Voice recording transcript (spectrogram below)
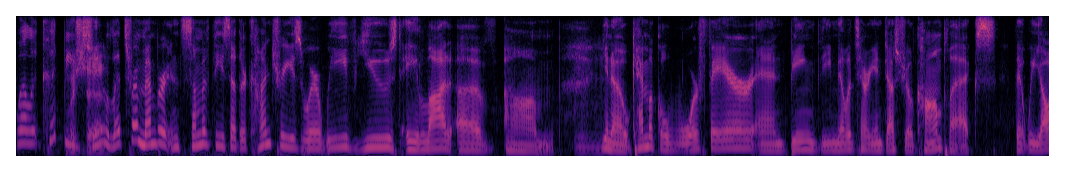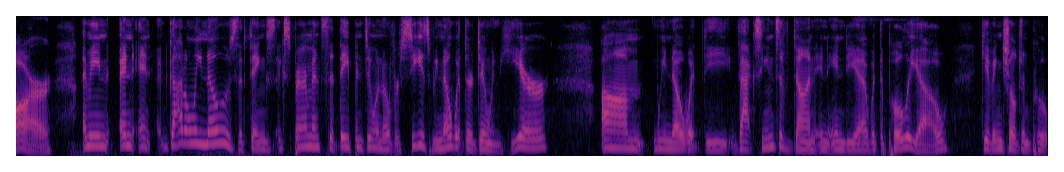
Well, it could be Wish, too. uh, Let's remember in some of these other countries where we've used a lot of, um, you know, chemical warfare and being the military industrial complex that we are. I mean, and and God only knows the things experiments that they've been doing overseas. We know what they're doing here. Um, we know what the vaccines have done in India with the polio, giving children po-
